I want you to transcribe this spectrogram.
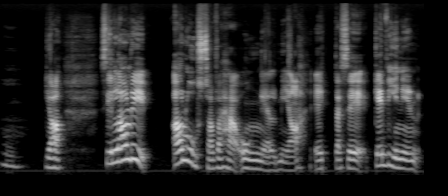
Mm. Ja sillä oli alussa vähän ongelmia, että se Kevinin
